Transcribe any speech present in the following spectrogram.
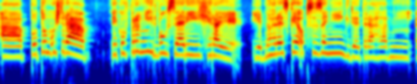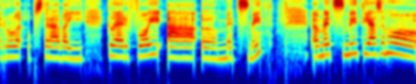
a potom už teda jako v prvních dvou sériích hraje jednoherecké obsazení, kde teda hlavní role obstarávají Claire Foy a uh, Matt Smith. Uh, Matt Smith, já jsem ho,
